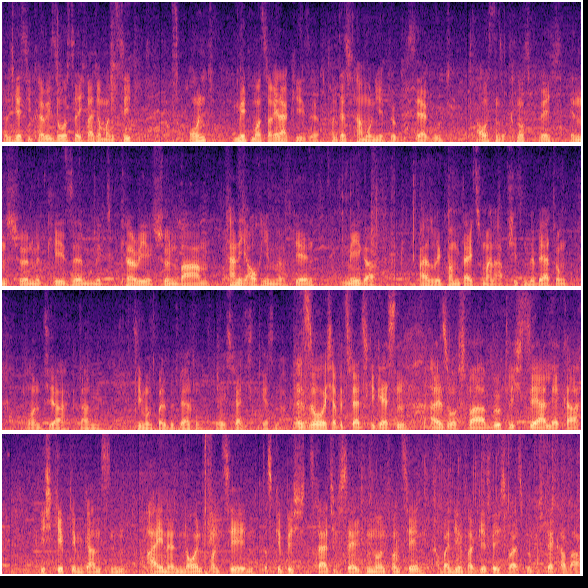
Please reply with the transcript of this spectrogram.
Also hier ist die Currysoße, ich weiß nicht, ob man das sieht. Und mit Mozzarella-Käse. Und das harmoniert wirklich sehr gut. Außen so knusprig, innen schön mit Käse, mit Curry, schön warm. Kann ich auch jedem empfehlen. Mega. Also wir kommen gleich zu meiner abschließenden Bewertung. Und ja, dann sehen wir uns bei der Bewertung, wenn ich es fertig gegessen habe. So, ich habe jetzt fertig gegessen. Also es war wirklich sehr lecker. Ich gebe dem Ganzen eine 9 von 10. Das gebe ich relativ selten 9 von 10, aber in dem Fall gebe ich es, weil es wirklich lecker war.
